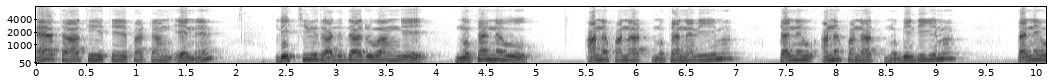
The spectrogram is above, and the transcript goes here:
ඈත අතීතයේ පටන් එන ලිච්ඡවි රජදරුවන්ගේ නොපැන වූ අනපනත් නොපැනවීම, පැනෙව් අනපනත් නොබිඳීම, පැනෙව්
